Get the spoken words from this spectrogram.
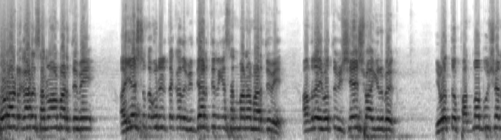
ಹೋರಾಟಗಾರರಿಗೆ ಸನ್ಮಾನ ಮಾಡ್ತೀವಿ. ಹೈಯೆಸ್ಟ್ ತಗೊಂಡಿರ್ತಕ್ಕಂಥ ವಿದ್ಯಾರ್ಥಿನಿಗೆ ಸನ್ಮಾನ ಮಾಡ್ತೀವಿ. ಅಂದ್ರೆ ಇವತ್ತು ವಿಶೇಷವಾಗಿರ್ಬೇಕು. ಇವತ್ತು ಪದ್ಮಭೂಷಣ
